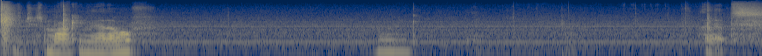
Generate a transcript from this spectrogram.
I'm just marking that off. That's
